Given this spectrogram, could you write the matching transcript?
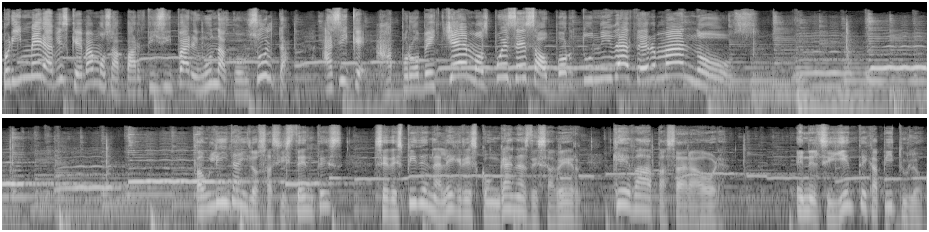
primera vez que vamos a participar en una consulta. Así que aprovechemos pues esa oportunidad, hermanos. Paulina y los asistentes se despiden alegres con ganas de saber qué va a pasar ahora. En el siguiente capítulo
